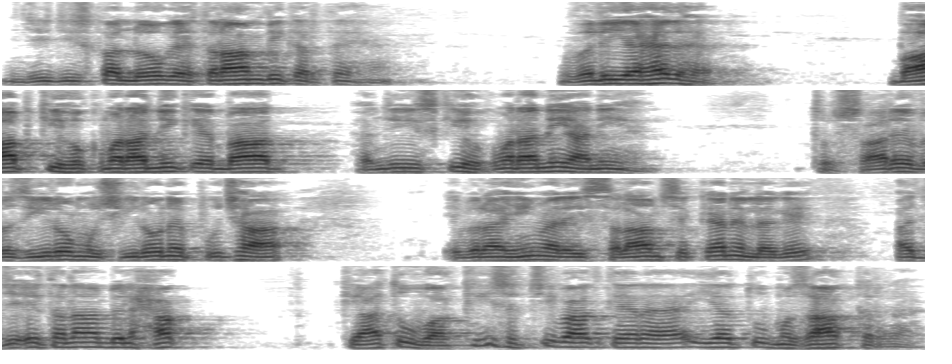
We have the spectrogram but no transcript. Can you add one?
جی جس کا لوگ احترام بھی کرتے ہیں، ولی عہد ہے، باپ کی حکمرانی کے بعد ہاں جی اس کی حکمرانی آنی ہے۔ تو سارے وزیروں، مشیروں نے پوچھا، ابراہیم علیہ السلام سے کہنے لگے اج اتنا بالحق؟ کیا تو واقعی سچی بات کہہ رہا ہے یا تو مذاق کر رہا ہے؟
